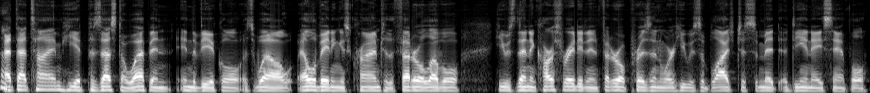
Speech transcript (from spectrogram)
At that time, he had possessed a weapon in the vehicle as well, elevating his crime to the federal level. He was then incarcerated in federal prison where he was obliged to submit a DNA sample,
